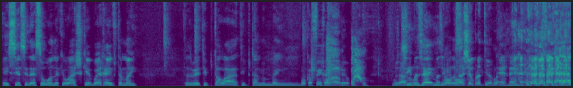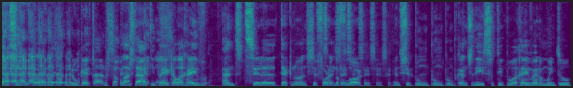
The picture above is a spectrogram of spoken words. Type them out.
a essência dessa onda que eu acho que é bué rave também. Estás a ver? Tipo, está lá, tipo, está mesmo bem. Nunca fui era eu. Já Sim, não- mas é, mas não, aquela não, cena- sempre a tempo. É rave. Nunca é tarde. Só que lá está, tipo, é aquela rave antes de ser a techno, antes de ser four on Sim, the sim, floor. sim, sim, sim. Antes de ser pum, pum, pum, porque antes disso, tipo, a rave era muito,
